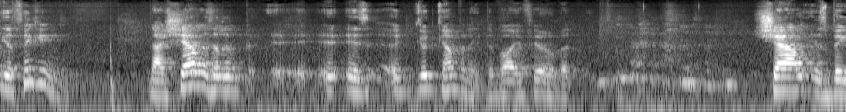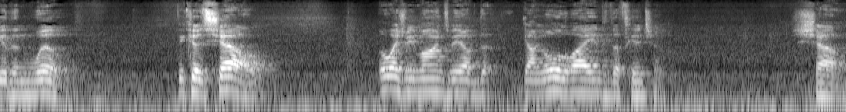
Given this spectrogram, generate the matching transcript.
You're thinking. Now, Shell is a little is a good company to buy a fuel, but Shall is bigger than will. Because shall always reminds me of the, going all the way into the future. Shall,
